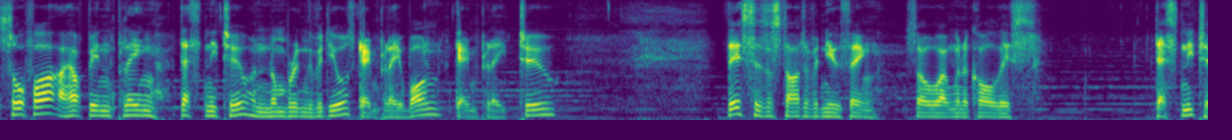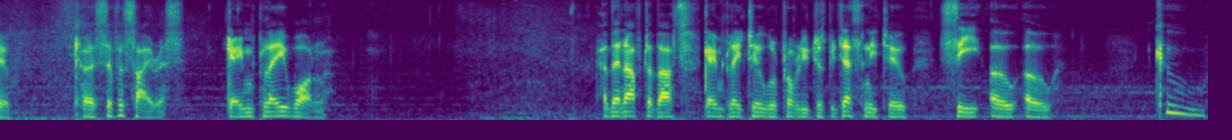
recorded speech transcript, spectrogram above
So far I have been playing Destiny 2 and numbering the videos. Gameplay 1, Gameplay 2, this is the start of a new thing, so I'm going to call this Destiny 2 Curse of Osiris Gameplay 1. And then after that, Gameplay 2 will probably just be Destiny 2 COO. Cool.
